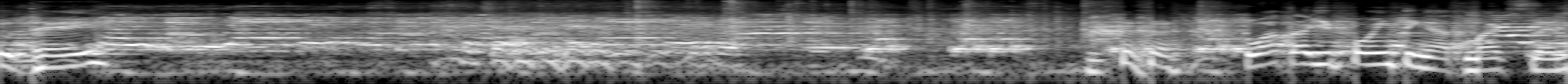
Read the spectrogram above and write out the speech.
Cute, hey? what are you pointing at, Marxlen?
